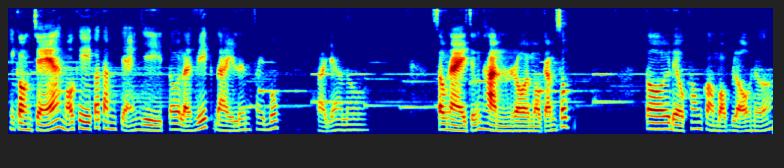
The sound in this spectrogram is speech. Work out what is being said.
Khi còn trẻ, mỗi khi có tâm trạng gì, tôi lại viết đầy lên facebook và zalo. Sau này trưởng thành rồi một cảm xúc, tôi đều không còn bộc lộ nữa.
